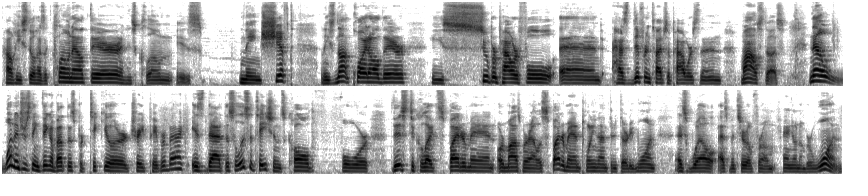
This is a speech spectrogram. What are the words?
how he still has a clone out there, and his clone is named Shift, and he's not quite all there. He's super powerful and has different types of powers than Miles does. Now, one interesting thing about this particular trade paperback is that the solicitations called for this to collect Spider-Man or Miles Morales Spider-Man 29 through 31 as well as material from annual number 1.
